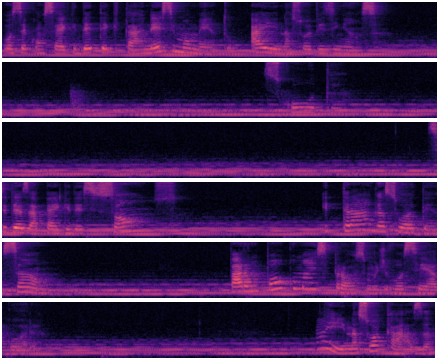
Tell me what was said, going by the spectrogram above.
você consegue detectar nesse momento aí na sua vizinhança? Se desapegue desses sons e traga sua atenção para um pouco mais próximo de você agora. Aí, na sua casa.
